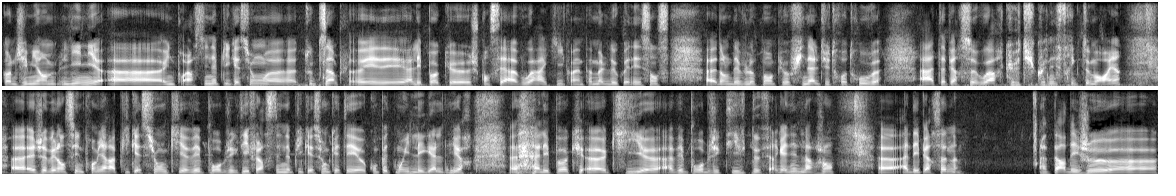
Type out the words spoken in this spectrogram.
quand j'ai mis en ligne une, alors c'est une application toute simple et à l'époque je pensais avoir acquis quand même pas mal de connaissances dans le développement, puis au final tu te retrouves à t'apercevoir que tu connais strictement rien. J'avais lancé une première application qui avait pour objectif, alors c'était une application qui était complètement illégale d'ailleurs à l'époque, qui avait pour objectif de faire gagner de l'argent à des personnes par des jeux euh,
